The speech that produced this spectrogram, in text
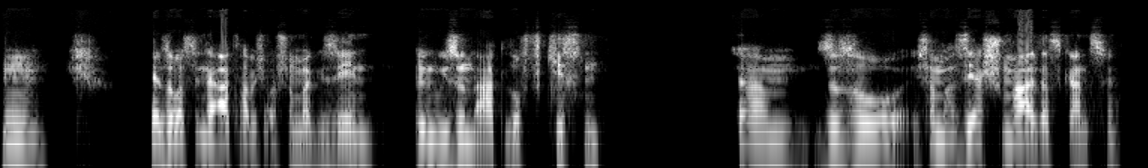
Mhm. Ja, sowas in der Art habe ich auch schon mal gesehen. Irgendwie so eine Art Luftkissen. Ähm, so, so, ich sag mal, sehr schmal das Ganze.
